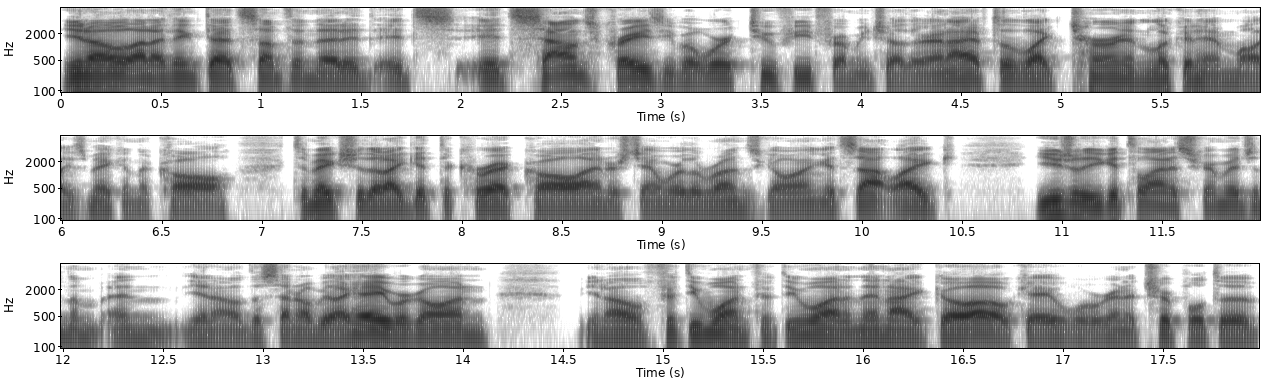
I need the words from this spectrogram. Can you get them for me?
you know, and I think that's something that it, it's it sounds crazy, but we're two feet from each other, and I have to like turn and look at him while he's making the call to make sure that I get the correct call. I understand where the run's going. It's not like usually you get to line of scrimmage and the and you know the center will be like, hey, we're going you know 51 51 and then i go oh okay well we're going to triple to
